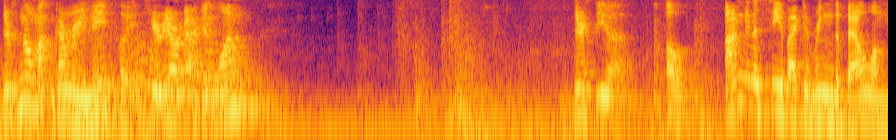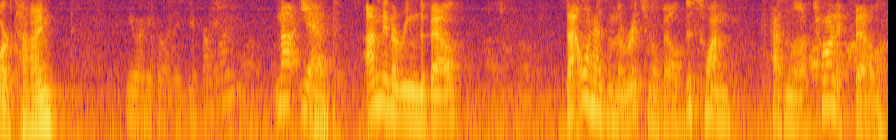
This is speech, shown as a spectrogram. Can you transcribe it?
There's no Montgomery nameplate. Here we are back at one. There's the, uh, oh, I'm gonna see if I can ring the bell one more time. You wanna go on a different one? Not yet. I'm gonna ring the bell. That one has an original bell. This one has an electronic bell.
